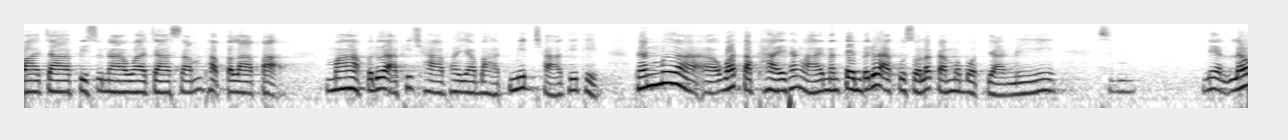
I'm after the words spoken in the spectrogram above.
วาจา ปิสุนาวาจา สัมผัสปลาปะ มากไปด้วยอภิชาพยาบาท มิจฉาทิฐิเพราะนั้นเมื่อวัตภัยทั้งหลายมันเต็มไปด้วยอกุศลกรรมบทอย่างนี้ เนี่ยแล้ว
